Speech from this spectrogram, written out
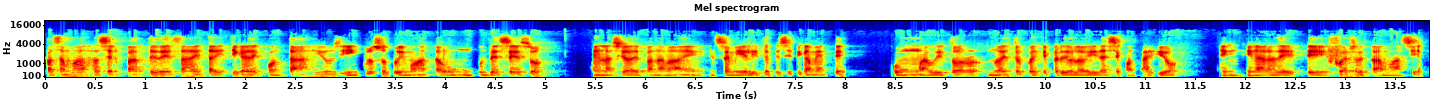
pasamos a ser parte de esas estadísticas de contagios e incluso tuvimos hasta un, deceso en la ciudad de Panamá, en, San Miguelito específicamente, un auditor nuestro pues que perdió la vida se contagió en, en aras de, de esfuerzo que estábamos haciendo.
